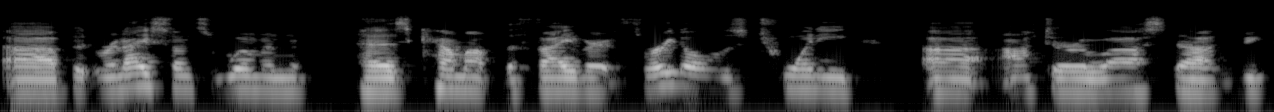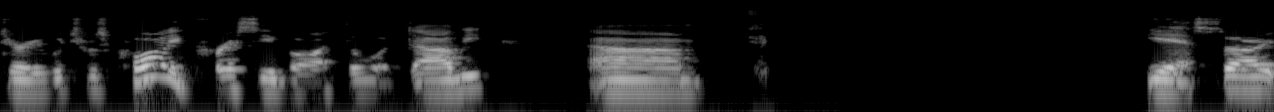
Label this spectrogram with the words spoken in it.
Uh, but Renaissance Woman has come up the favourite, three dollars twenty uh, after her last start victory, which was quite impressive, I thought, Darby. Um, yeah, so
